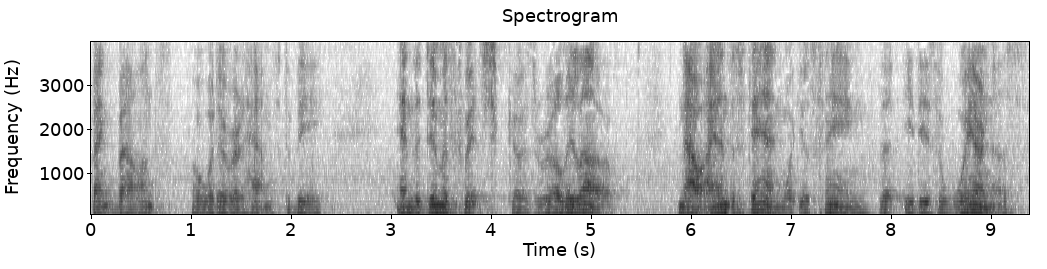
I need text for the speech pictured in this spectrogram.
bank balance, or whatever it happens to be, and the dimmer switch goes really low. Now, I understand what you're saying, that it is awareness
